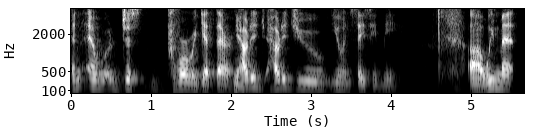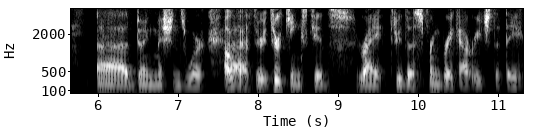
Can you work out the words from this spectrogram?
And and just before we get there, Yeah. how did how did you you and Stacy meet? Uh, we met uh, doing missions work uh, through through King's Kids, right through the spring break outreach that they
